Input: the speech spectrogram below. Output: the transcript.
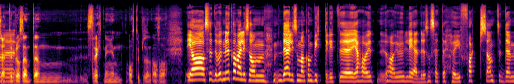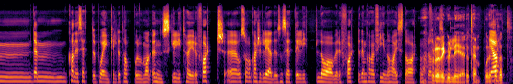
70% den strekningen, 80% altså Ja, altså, det, men det kan være litt sånn Det er liksom man kan bytte litt eh, Jeg har jo, har jo ledere som setter høy fart, sant. Dem, dem kan jeg sette på enkelte etapper hvor man ønsker litt høyere fart. eh, Og så har kanskje ledere som setter litt lavere fart. De kan være fine å ha i starten. Ja, For å regulere tempoet, rett og slett?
